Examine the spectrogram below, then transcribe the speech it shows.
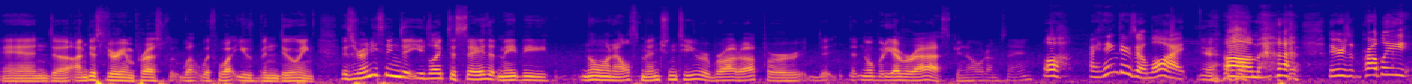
And uh, I'm just very impressed with with what you've been doing. Is there anything that you'd like to say that maybe no one else mentioned to you or brought up or that, that nobody ever asked you know what i'm saying oh i think there's a lot yeah. um, there's probably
